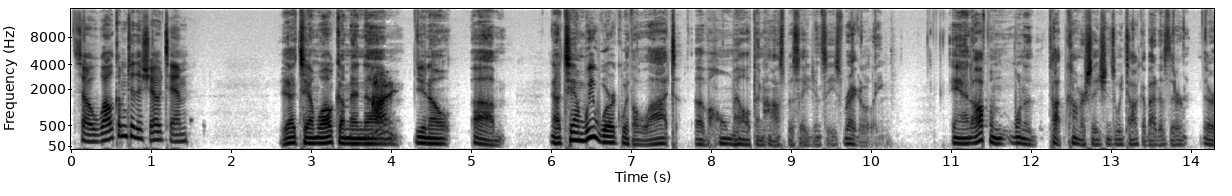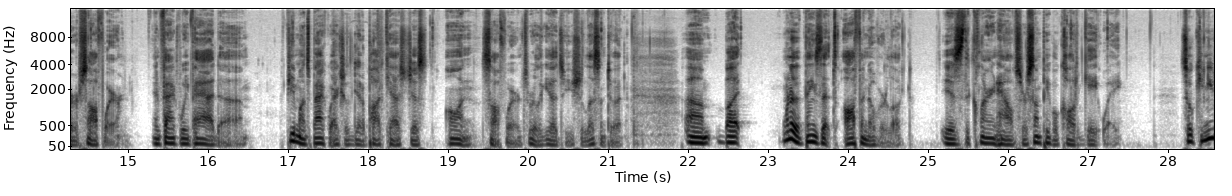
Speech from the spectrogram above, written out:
So, welcome to the show, Tim. Yeah, Tim, welcome. And, um, Hi. you know, um, now, Tim, we work with a lot of home health and hospice agencies regularly. And often one of the top conversations we talk about is their, their software. In fact, we've had uh, a few months back, we actually did a podcast just on software. It's really good, so you should listen to it. Um, but one of the things that's often overlooked is the clearinghouse, or some people call it a gateway. So, can you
